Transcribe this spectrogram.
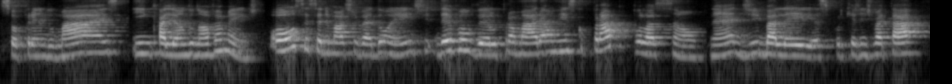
sofrendo mais e encalhando novamente. Ou se esse animal estiver doente, devolvê-lo para o mar é um risco para a população, né, de baleias, porque a gente vai estar tá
